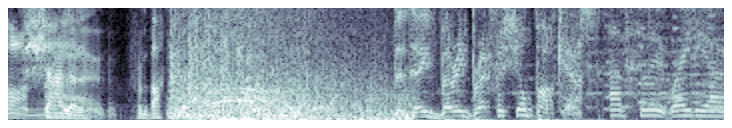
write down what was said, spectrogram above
Oh, Shannon from Buckingham. The Dave Berry Breakfast Show podcast. Absolute Radio.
